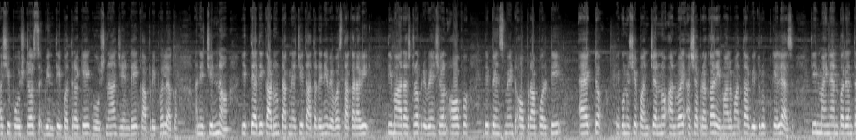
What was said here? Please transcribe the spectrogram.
अशी पोस्टर्स भिंतीपत्रके घोषणा झेंडे कापडी फलक आणि चिन्ह इत्यादी काढून टाकण्याची तातडीने व्यवस्था करावी. The Maharashtra prevention of defacement of property act एकोणीसशे पंच्याण्णव अन्वय अशा प्रकारे मालमत्ता विद्रूप केल्यास तीन महिन्यांपर्यंत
